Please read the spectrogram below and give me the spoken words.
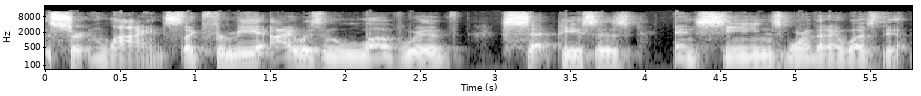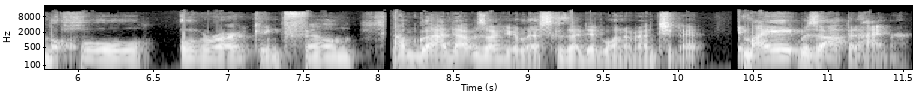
certain lines. Like for me, I was in love with set pieces and scenes more than I was the, the whole overarching film. I'm glad that was on your list because I did want to mention it. My eight was Oppenheimer.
